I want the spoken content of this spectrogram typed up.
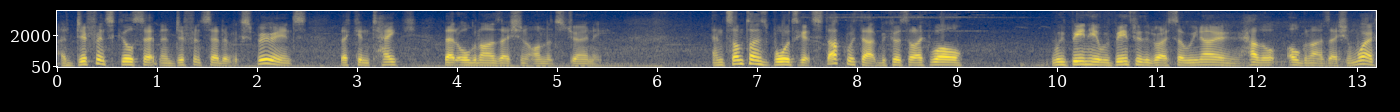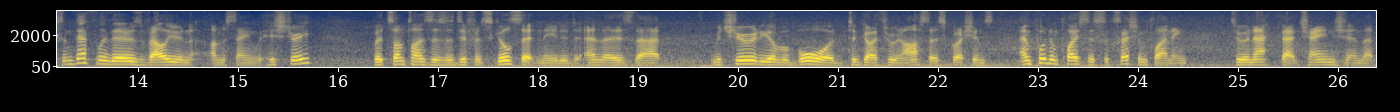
a different skill set and a different set of experience that can take that organization on its journey. And sometimes boards get stuck with that because they're like, well, we've been here, we've been through the growth, so we know how the organization works. And definitely there is value in understanding the history, but sometimes there's a different skill set needed, and there's that maturity of a board to go through and ask those questions and put in place the succession planning to enact that change and that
